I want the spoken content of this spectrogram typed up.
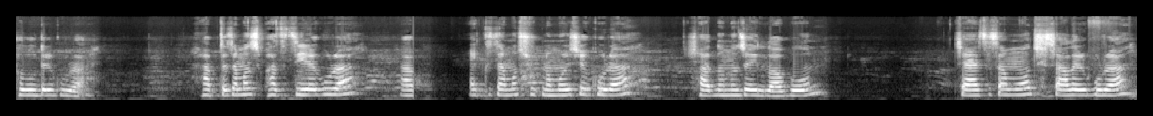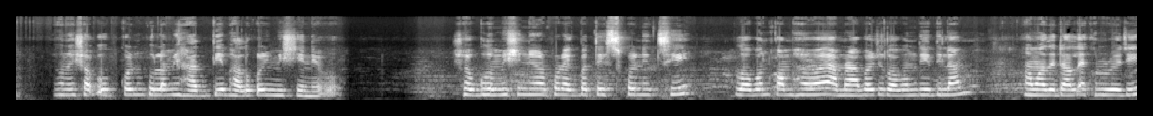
হলুদের গুঁড়া। হাফ চা চামচ ভাজা জিরা গুঁড়া এক চামচ শুকনো মরিচের গুঁড়া, স্বাদ অনুযায়ী লবণ, চার চা চামচ চালের গুঁড়া এখন সব উপকরণগুলো আমি হাত দিয়ে ভালো করে মিশিয়ে নেব। সবগুলো মিশিয়ে নেওয়ার পর একবার টেস্ট করে নিচ্ছি। লবণ কম হওয়ায় আমরা আবার একটু লবণ দিয়ে দিলাম। আমাদের ডাল এখন রেডি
